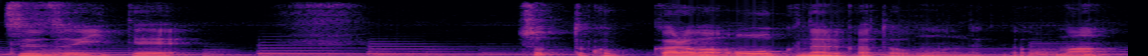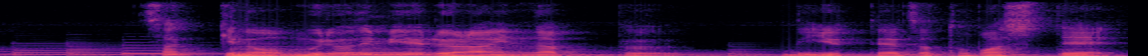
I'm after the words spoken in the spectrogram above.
続いて、ちょっとここからは多くなるかと思うんだけど、まあ、さっきの無料で見れるラインナップで言ったやつは飛ばして、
